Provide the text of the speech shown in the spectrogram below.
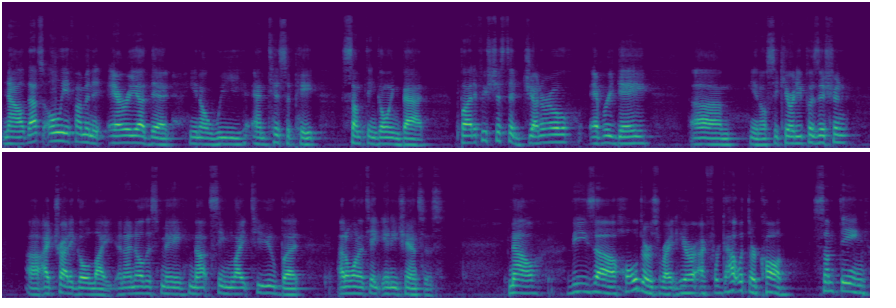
now, that's only if I'm in an area that, you know, we anticipate something going bad. But if it's just a general, everyday, um, you know, security position, uh, I try to go light. And I know this may not seem light to you, but I don't want to take any chances. Now, these uh, holders right here, I forgot what they're called. Something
